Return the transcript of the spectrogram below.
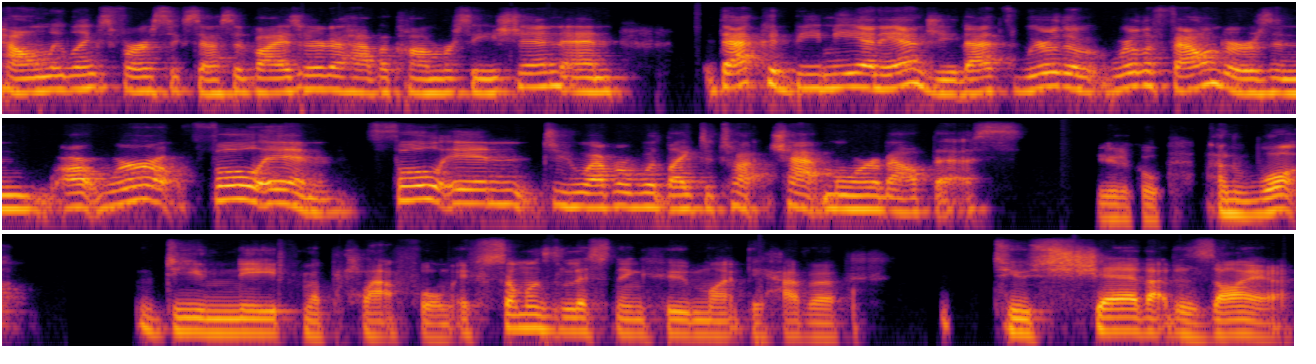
calendly links for a success advisor to have a conversation. And that could be me and Angie. That's we're the we're the founders and are, we're full in, full in to whoever would like to talk, chat more about this. Beautiful. And what do you need from a platform if someone's listening who might be have a to share that desire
